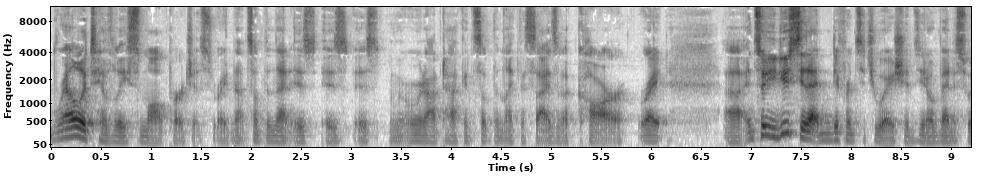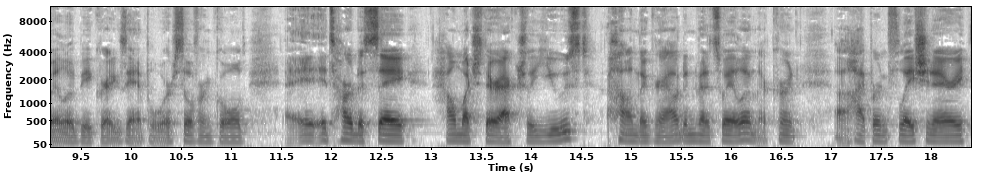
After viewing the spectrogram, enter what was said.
relatively small purchase, right? Not something that is is is we're not talking something like the size of a car, right? Uh, and so you do see that in different situations. You know, Venezuela would be a great example where silver and gold, it's hard to say how much they're actually used on the ground in Venezuela in their current uh, hyperinflationary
